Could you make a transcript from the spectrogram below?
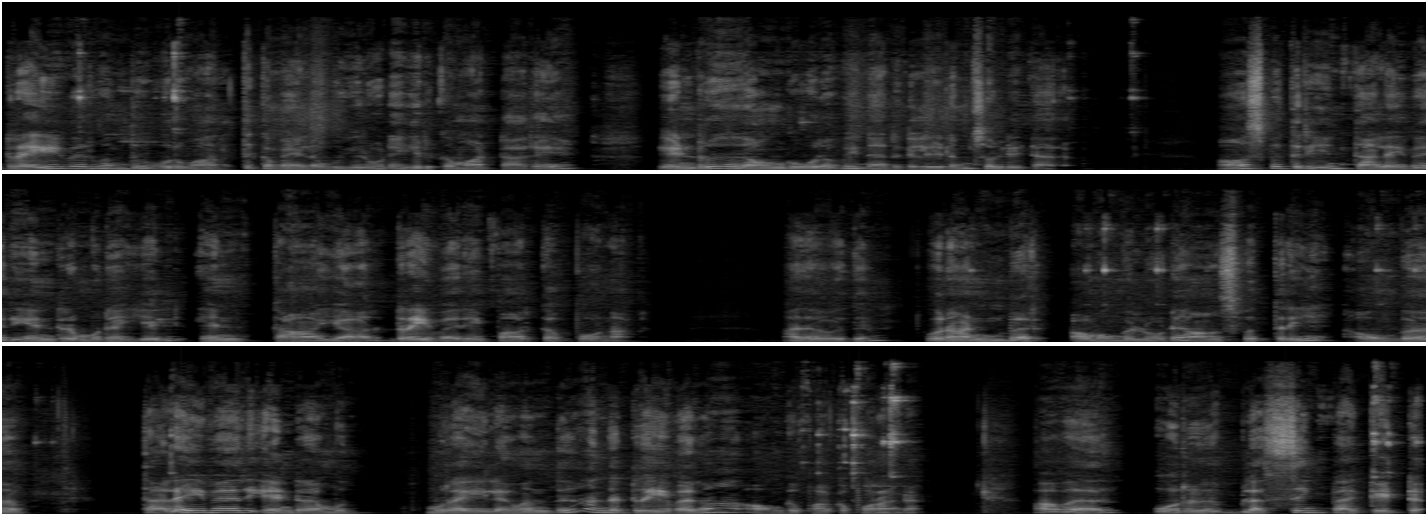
டிரைவர் வந்து ஒரு வாரத்துக்கு மேலே உயிரோடு இருக்க மாட்டார் என்று அவங்க உறவினர்களிடம் சொல்லிட்டார். ஆஸ்பத்திரியின் தலைவர் என்ற முறையில் என் தாயார் டிரைவரை பார்க்க போனார். அதாவது ஒரு அன்பர் அவங்களோட ஆஸ்பத்திரி அவங்க தலைவர் என்ற மு முறையில் வந்து அந்த டிரைவரை அவங்க பார்க்க போகிறாங்க அவர் ஒரு பிளஸ்ஸிங் பாக்கெட்டு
